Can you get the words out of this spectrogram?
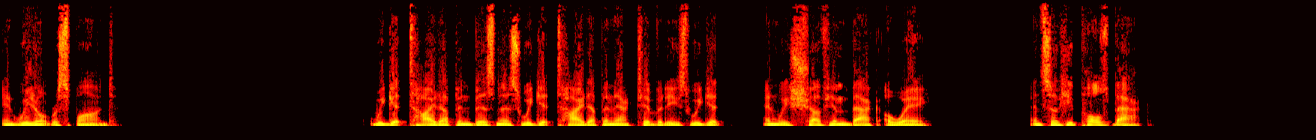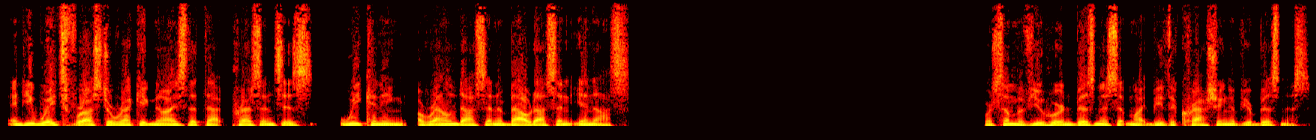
and we don't respond. We get tied up in business, we get tied up in activities, we get, and we shove him back away. And so he pulls back. And he waits for us to recognize that that presence is weakening around us and about us and in us. For some of you who are in business, it might be the crashing of your business.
